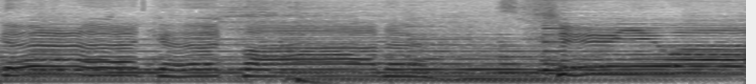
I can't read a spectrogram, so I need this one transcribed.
good, good Father. To you are.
